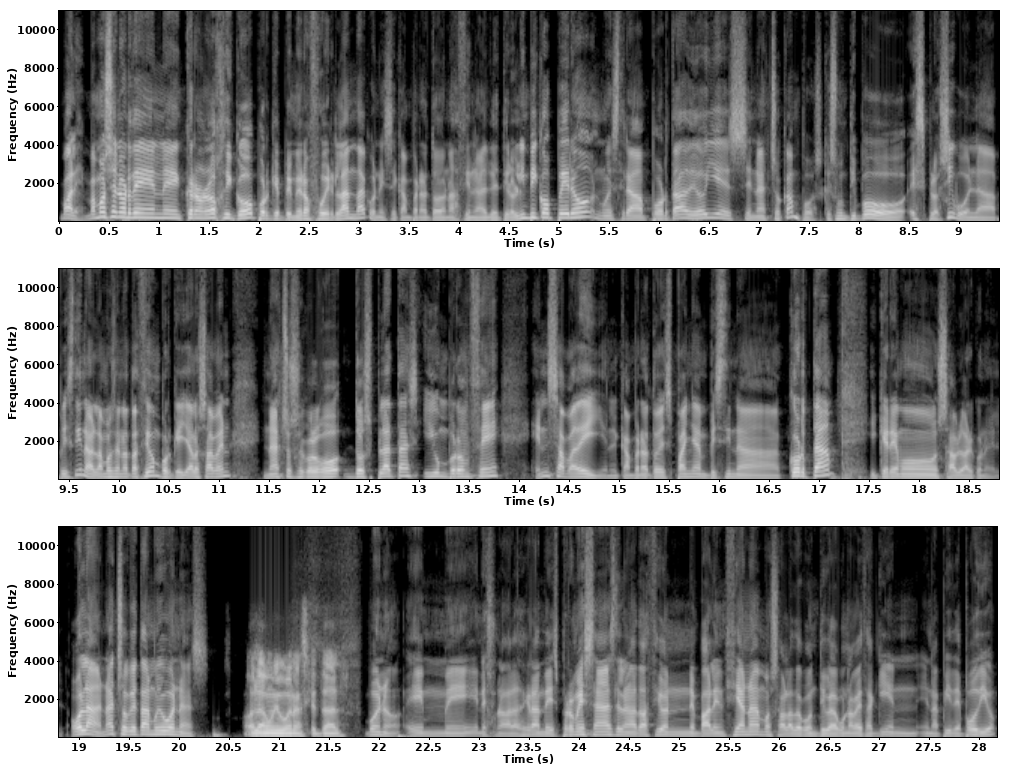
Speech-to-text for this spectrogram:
Vale, vamos en orden eh, cronológico porque primero fue Irlanda con ese campeonato nacional de tiro olímpico, pero nuestra portada de hoy es Nacho Campos, que es un tipo explosivo en la piscina. Hablamos de natación porque ya lo saben, Nacho se colgó dos platas y un bronce en Sabadell, en el Campeonato de España en piscina corta, y queremos hablar con él. Hola, Nacho, ¿qué tal? Muy buenas. Hola, muy buenas, ¿qué tal? Bueno, em, eh, eres una de las grandes promesas de la natación valenciana. Hemos hablado contigo alguna vez aquí en, en A Pie de Podio,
